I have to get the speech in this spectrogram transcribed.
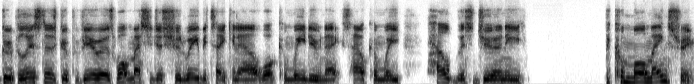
group of listeners, group of viewers, what messages should we be taking out? What can we do next? How can we help this journey become more mainstream?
